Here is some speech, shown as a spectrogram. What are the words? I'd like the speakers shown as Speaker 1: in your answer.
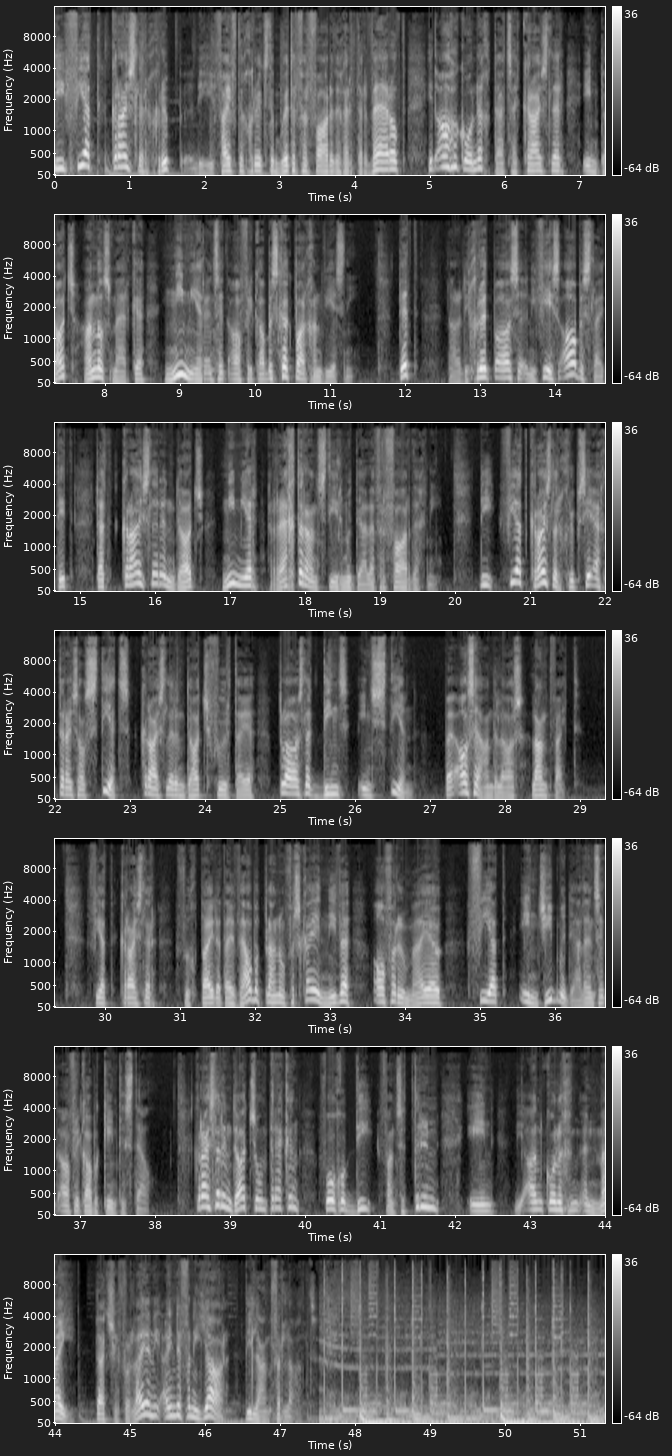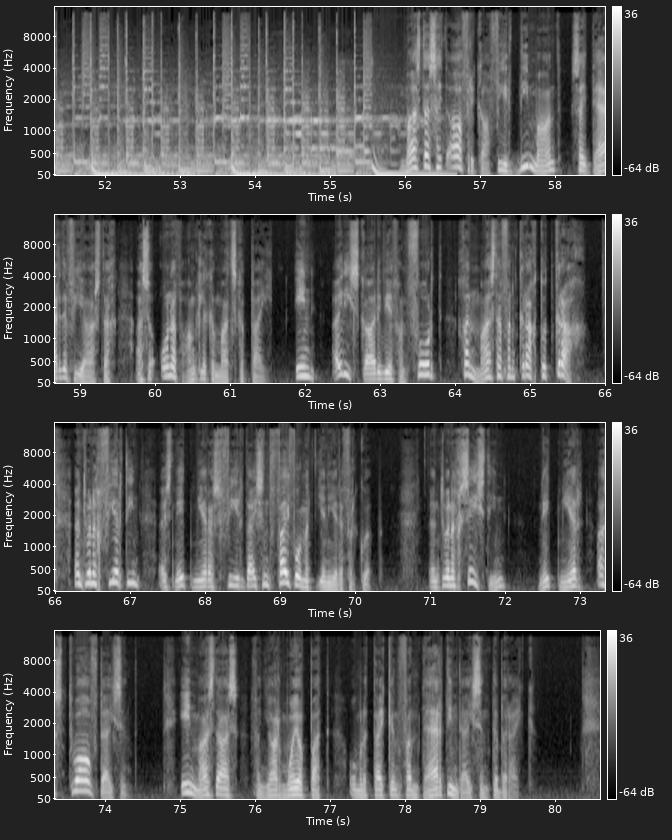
Speaker 1: Die Fiat Chrysler groep, die 50 grootste motorvervaardiger ter wêreld, het aangekondig dat sy Chrysler en Dodge handelsmerke nie meer in Suid-Afrika beskikbaar gaan wees nie. Dit nadat die groot base in die FSA besluit het dat Chrysler en Dodge nie meer regterhandstuurmodelle vervaardig nie. Die Fiat Chrysler groep sê egter hy sal steeds Chrysler en Dodge voertuie plaaslik diens en steun by al sy handelaars landwyd. Fiat Chrysler voeg by dat hy wel beplan om verskeie nuwe Alfa Romeo, Fiat en Jeep modelle in Suid-Afrika bekend te stel. Chrysler en Dodge se onttrekking volg op die van Citroen en die aankondiging in Mei dat Chevrolet aan die einde van die jaar die land verlaat. Mazda Suid-Afrika vier die maand sy derde verjaarsdag as 'n onafhanklike maatskappy. En uit die skaduwee van Ford gaan Mazda van krag tot krag. In 2014 is net meer as 4500 eenhede verkoop. In 2016 net meer as 12000. En Mazda is vanjaar mooi op pad om hulle teiken van 13000 te bereik.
